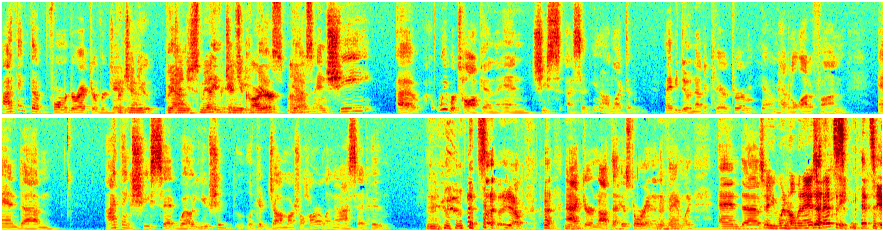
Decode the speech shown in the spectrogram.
I think the former director of Virginia, Virginia- Virginia Smith, Virginia Carter. yes, Uh-huh. yes, and she, uh, we were talking, and she, I said, you know, I'd like to maybe do another character. I'm, yeah, I'm having a lot of fun, and um, I think she said, well, you should look at John Marshall Harlan, and I said, who? so, you know, actor, not the historian in the family, and um, Mm-hmm. So you went home and asked Betsy. Betsy,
